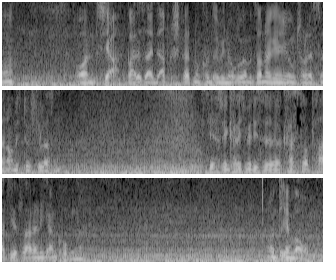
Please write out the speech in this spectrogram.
Ja. Und ja, beide Seiten abgesperrt, man kommt irgendwie nur rüber mit Sondergenehmigung, Journalisten werden auch nicht durchgelassen. Deswegen kann ich mir diese Castor-Party jetzt leider nicht angucken. Und drehen wir um.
